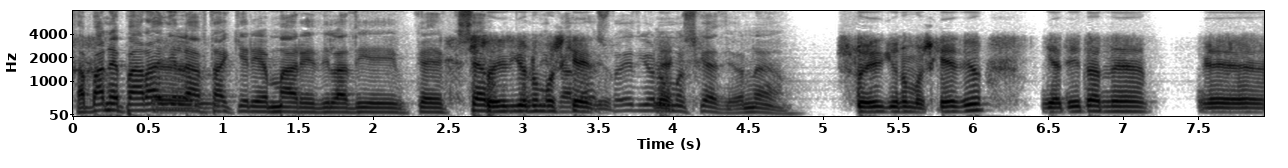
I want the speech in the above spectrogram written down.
Θα πάνε παράλληλα ε, αυτά κύριε Μάρη, δηλαδή ξέρω στο ίδιο νομοσχέδιο. στο ίδιο ναι. νομοσχέδιο, ναι. Στο ίδιο νομοσχέδιο, γιατί ήταν ε,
